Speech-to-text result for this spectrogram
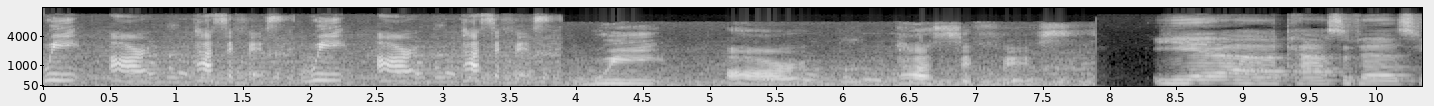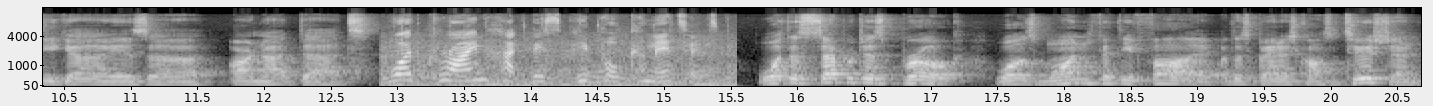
We are pacifists. We are pacifists. We are pacifists. Yeah, pacifists, you guys uh, are not that. What crime had these people committed? What the separatists broke was 155 of the Spanish Constitution.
